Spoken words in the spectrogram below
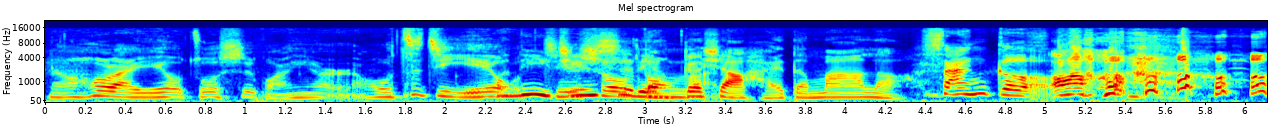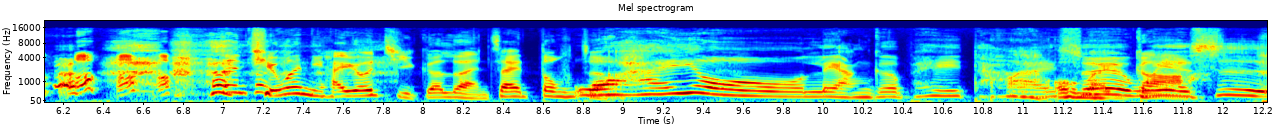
然后后来也有做试管婴儿，然后我自己也有。你已经是两个小孩的妈了，三个啊？那请问你还有几个卵在冻着？我还有两个胚胎，所以我也是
